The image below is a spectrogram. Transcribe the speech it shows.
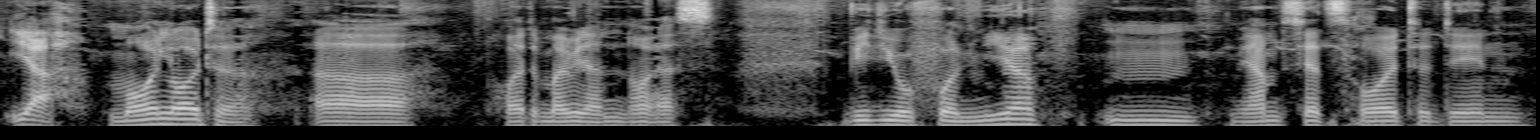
Ja, moin Leute. Äh, heute mal wieder ein neues Video von mir. Mm, Wir haben es jetzt heute den,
